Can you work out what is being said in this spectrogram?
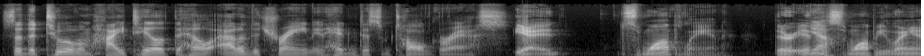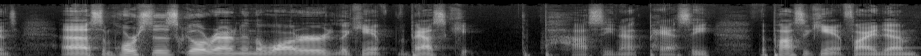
So the two of them hightail it the hell out of the train and head into some tall grass. Yeah, swampland. They're in Yeah. the swampy lands. Uh, some horses go around in the water. They can't. The posse. The posse, not passy. The posse can't find them.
